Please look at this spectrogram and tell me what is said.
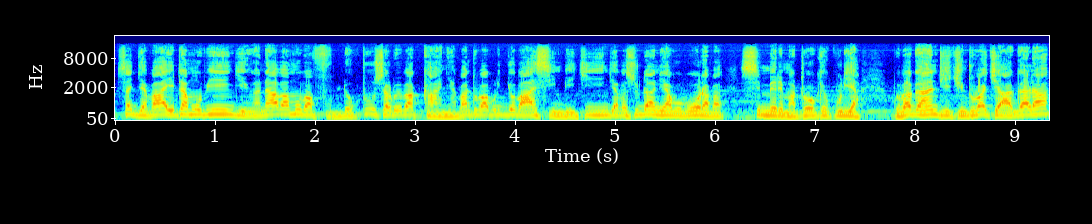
sajja baayita mu bingi nga n'abamu bafudde okutuusa lwe bakkaanya. Abantu ba bulijjo baasimba ekiyinja abasudaani abo boolaba si mmere matooke kulya. Bwe bagamba nti ekintu bakyagala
